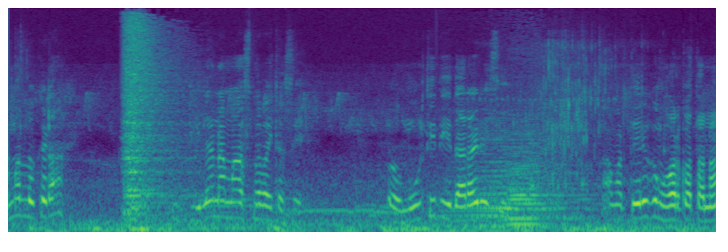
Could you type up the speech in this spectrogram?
আমার লোকেরা? ঢিলে না মাছ না পাইতেছে ও, মূর্তি দিয়ে দাঁড়াই রয়েছি। আমার তো এরকম হওয়ার কথা না।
